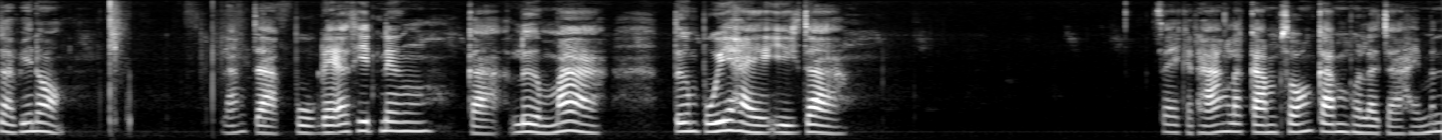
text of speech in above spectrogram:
จ้าพี่น้องหลังจากปลูกได้อาทิตย์หนึ่งก็เริ่มมาเติมปุ๋ยให้อีกจ้าใส่กระถางละกำสองกำพุ่นละจ้าให้มัน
